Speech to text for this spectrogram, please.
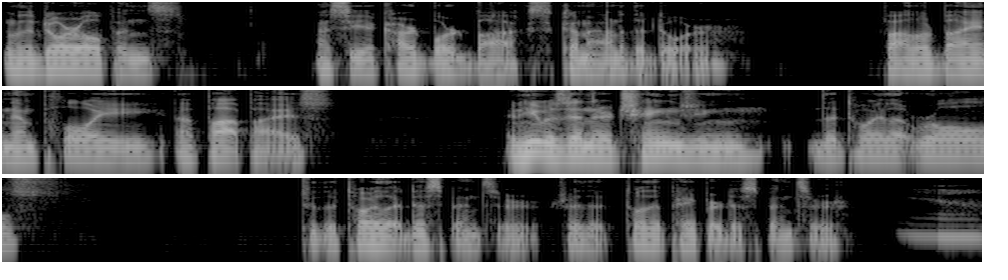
when the door opens, I see a cardboard box come out of the door, followed by an employee of Popeyes. And he was in there changing the toilet rolls to the toilet dispenser, to the toilet paper dispenser. Yeah.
